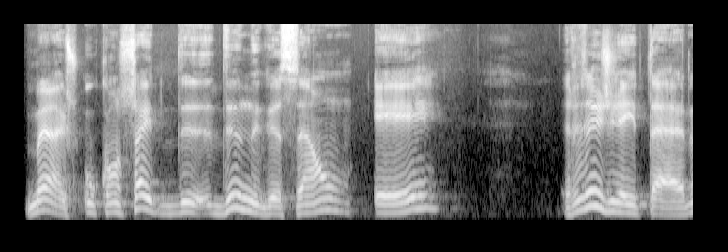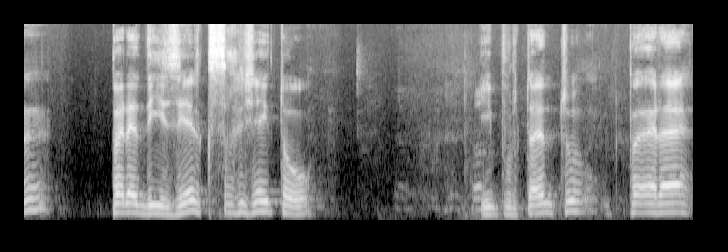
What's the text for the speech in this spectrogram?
mas o conceito de, de negação é rejeitar para dizer que se rejeitou. E, portanto, para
